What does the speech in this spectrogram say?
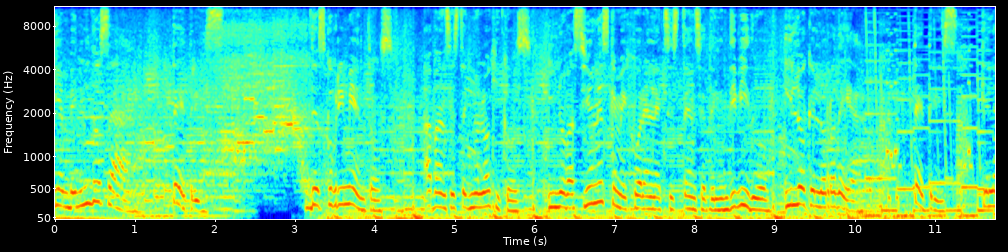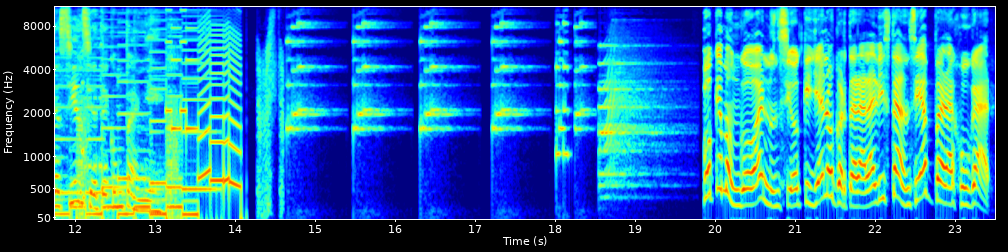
Bienvenidos a Tetris. Descubrimientos, avances tecnológicos, innovaciones que mejoran la existencia del individuo y lo que lo rodea. Tetris, que la ciencia te acompañe. Pokémon Go anunció que ya no cortará la distancia para jugar.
